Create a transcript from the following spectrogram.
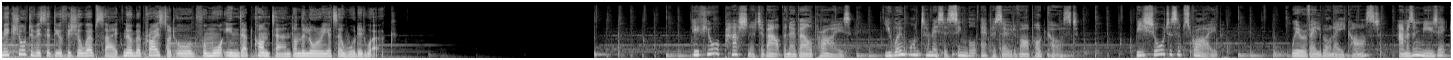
Make sure to visit the official website nobelprize.org for more in depth content on the laureates' awarded work. If you're passionate about the Nobel Prize, you won't want to miss a single episode of our podcast. Be sure to subscribe. We're available on Acast, Amazon Music,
